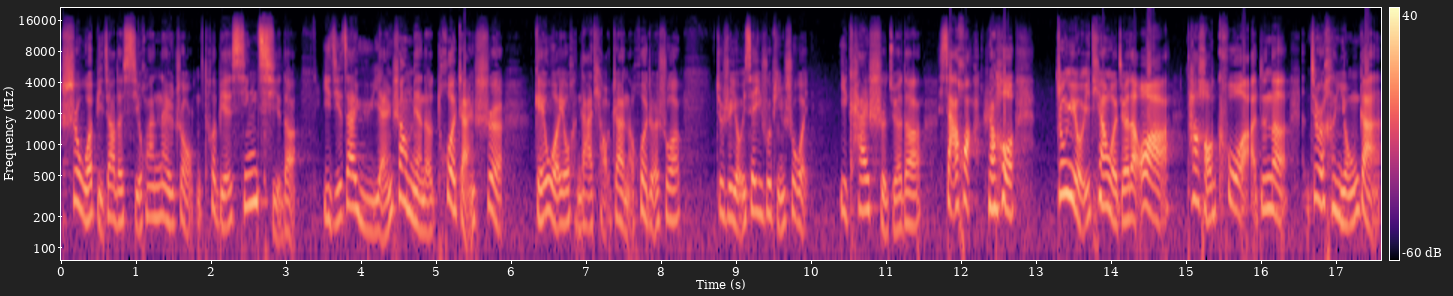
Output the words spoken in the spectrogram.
是我比较的喜欢那种特别新奇的，以及在语言上面的拓展是给我有很大挑战的，或者说就是有一些艺术品是我一开始觉得瞎画，然后。终于有一天，我觉得哇，他好酷啊！真的就是很勇敢。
